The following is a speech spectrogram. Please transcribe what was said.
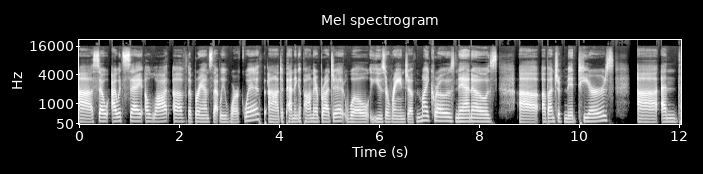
Uh, so I would say a lot of the brands that we work with, uh, depending upon their budget, will use a range of micros, nanos, uh, a bunch of mid tiers. Uh, and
